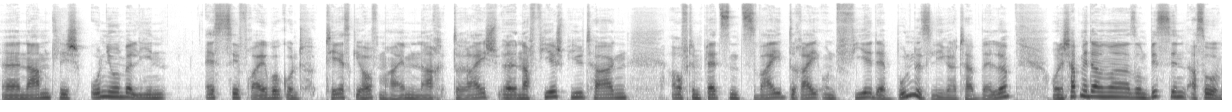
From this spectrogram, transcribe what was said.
äh, namentlich Union Berlin, SC Freiburg und TSG Hoffenheim nach, drei, äh, nach vier Spieltagen auf den Plätzen 2, 3 und 4 der Bundesliga-Tabelle. Und ich habe mir da mal so ein bisschen, achso,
